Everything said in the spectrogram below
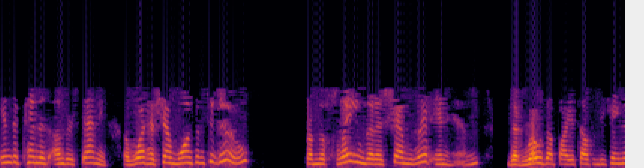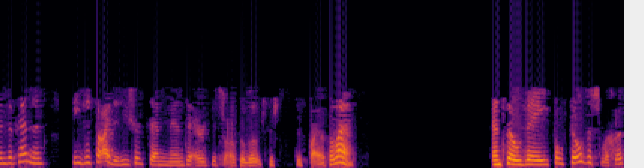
independent understanding of what Hashem wants him to do, from the flame that Hashem lit in him, that rose up by itself and became independent, he decided he should send men to Eretz Yisrael to, load, to, to spy out the land. And so they fulfilled the shlichus,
